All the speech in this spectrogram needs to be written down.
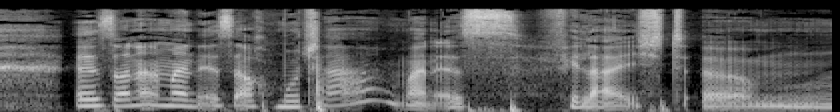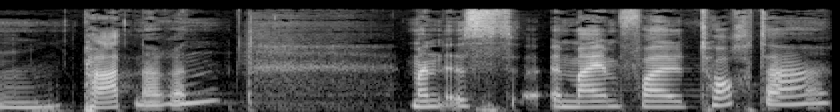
äh, sondern man ist auch Mutter, man ist vielleicht ähm, Partnerin, man ist in meinem Fall Tochter,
